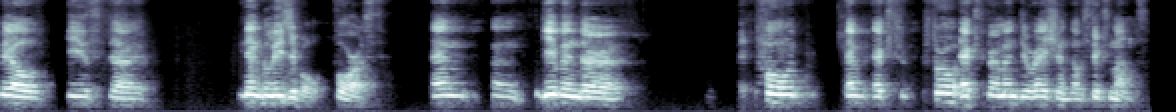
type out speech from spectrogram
will is uh, negligible for us. And uh, given the full, ex- full experiment duration of six months,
